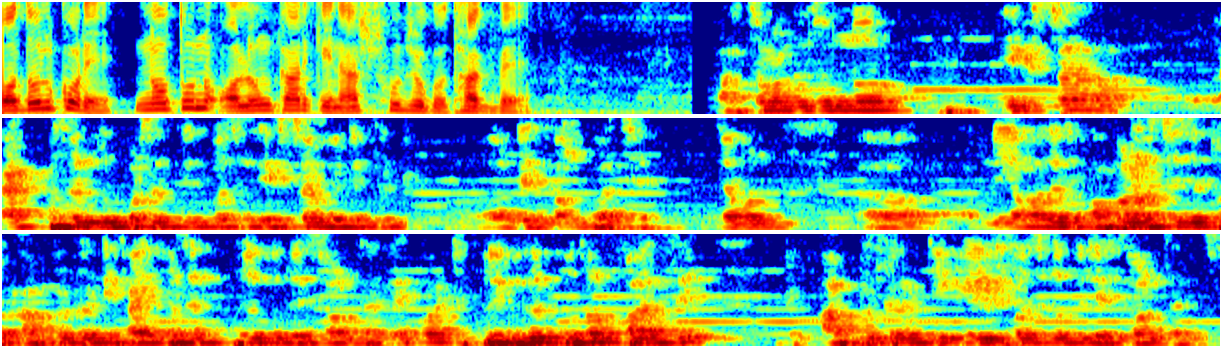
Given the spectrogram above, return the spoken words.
বদল করে নতুন অলংকার কেনার সুযোগও থাকবে। কাস্টমারদের জন্য এক্সট্রা এক পার্সেন্ট দু পার্সেন্ট তিন পার্সেন্ট এক্সট্রা বেনিফিট ডিসকাউন্ট পাচ্ছে। যেমন আপনি আমাদের অফার হচ্ছে যে up to twenty five percent পর্যন্ত ডিসকাউন্ট থাকে বাট প্রিভিউর প্রথম পাঁচ দিন up to twenty eight percent অব্দি ডিসকাউন্ট থাকছে।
